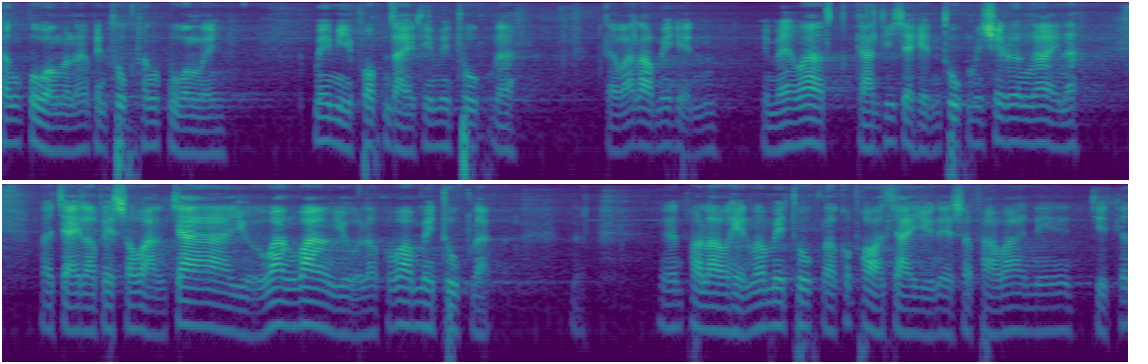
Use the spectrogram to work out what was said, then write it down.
ทั้งปวงนะเป็นทุกข์ทั้งปวงเลย ไม่มีภพใดที่ไม่ทุกข์นะ แต่ว่าเราไม่เห็นเห็นไหมว่าการที่จะเห็นทุกข์ไม่ใช่เรื่องง่ายนะพอใจเราไปสว่างจ้าอยู่ว่างๆอยู่เราก็ว่าไม่ทุกข์ละงั้นพอเราเห็นว่าไม่ทุกข์เราก็พอใจอยู่ในสภาวะนี้ จิตก็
